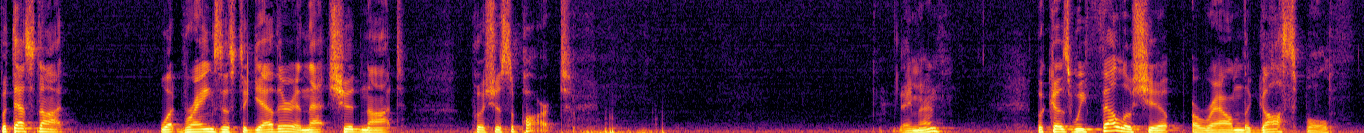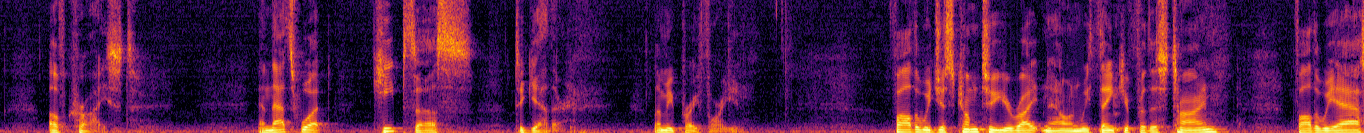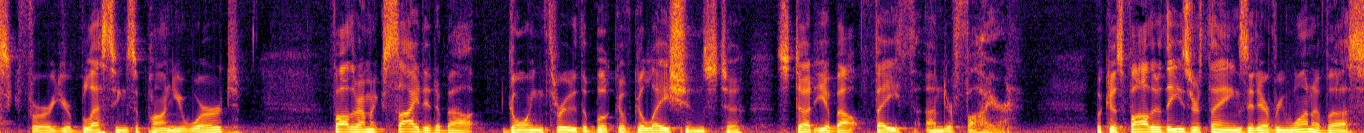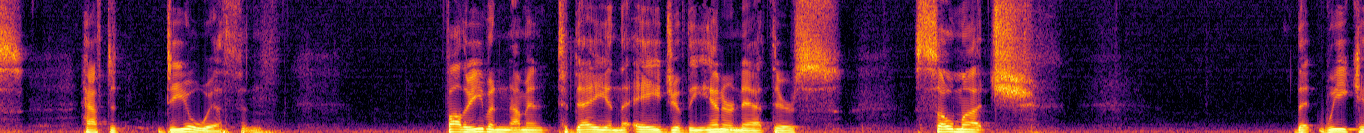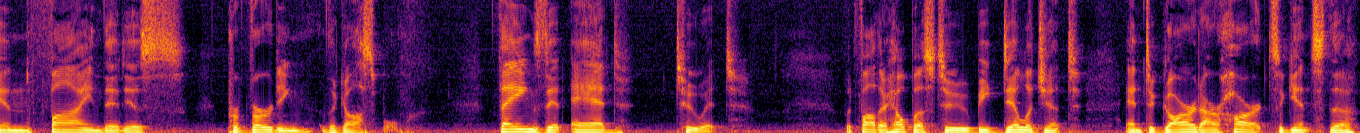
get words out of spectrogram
But that's not what brings us together, and that should not push us apart. Amen? Because we fellowship around the gospel of Christ. And that's what keeps us together. Let me pray for you. Father, we just come to you right now and we thank you for this time. Father, we ask for your blessings upon your word. Father, I'm excited about going through the book of Galatians to study about faith under fire. Because, Father, these are things that every one of us have to deal with. And, Father, even, I mean, today in the age of the internet, there's so much that we can find that is perverting the gospel, things that add to it. But Father, help us to be diligent and to guard our hearts against the,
